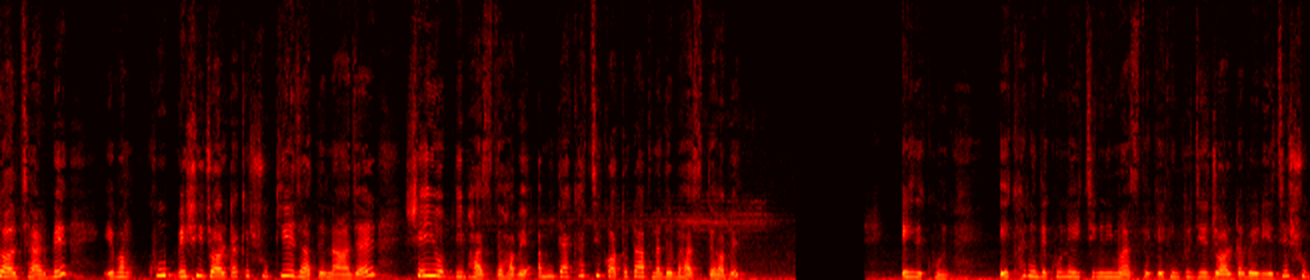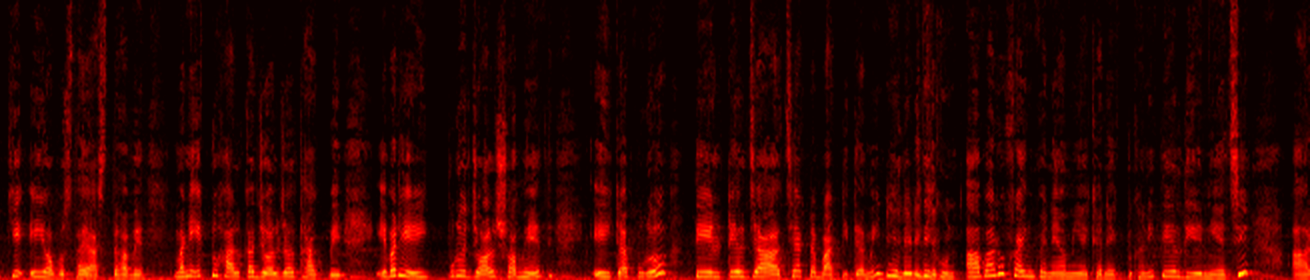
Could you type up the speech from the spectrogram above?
জল ছাড়বে এবং খুব বেশি জলটাকে শুকিয়ে যাতে না যায়, সেই অবধি ভাজতে হবে। আমি দেখাচ্ছি কতটা আপনাদের ভাজতে হবে। এই দেখুন, এখানে দেখুন, এই চিংড়ি মাছ থেকে কিন্তু যে জলটা বেরিয়েছে, শুকিয়ে এই অবস্থায় আসতে হবে। মানে একটু হালকা জল জল থাকবে। এবারে এই পুরো জল সমেত এইটা পুরো তেল, টেল যা আছে একটা বাটিতে আমি ঢেলে রেখে দেখুন, আবারও ফ্রাইং প্যানে আমি এখানে একটুখানি তেল দিয়ে নিয়েছি। আর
